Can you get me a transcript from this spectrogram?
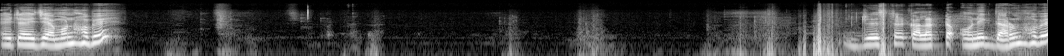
এটা এই যেমন হবে। ড্রেসটার কালারটা অনেক দারুণ হবে।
